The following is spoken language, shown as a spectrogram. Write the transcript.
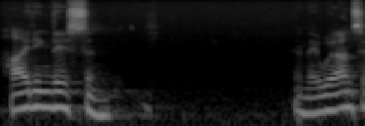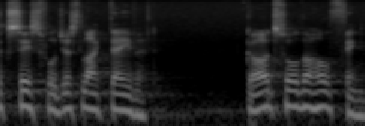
hiding their sin. And they were unsuccessful, just like David. God saw the whole thing.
